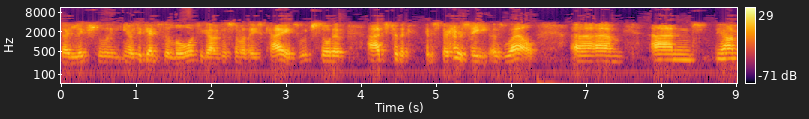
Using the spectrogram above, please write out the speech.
they literally you know it's against the law to go into some of these caves, which sort of adds to the conspiracy as well. Um, and you know,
